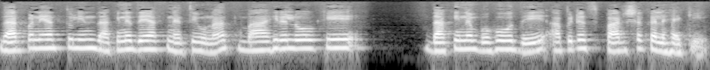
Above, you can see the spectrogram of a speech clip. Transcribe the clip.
දර්පණයක් තුලින් දකින්න දෙයක් නැති වුණත් බාහිර ලෝකේ දකින්න බොහෝ දේ අපිට ස්පර්ශ කළ හැකියි.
